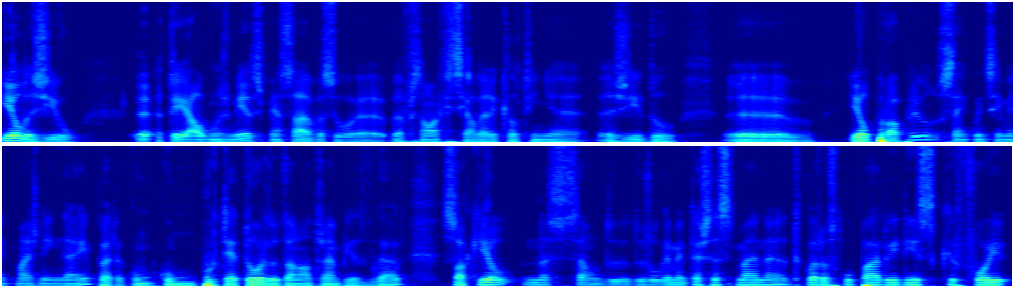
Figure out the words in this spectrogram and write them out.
ele agiu uh, até há alguns meses, pensava-se, a, a, versão oficial era que ele tinha agido uh, ele próprio, sem conhecimento de mais ninguém, para, como, como protetor do Donald Trump e advogado, só que ele, na sessão de, do julgamento desta semana, declarou-se culpado e disse que foi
